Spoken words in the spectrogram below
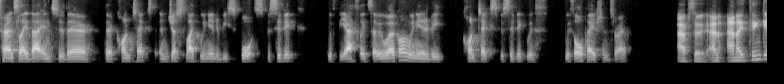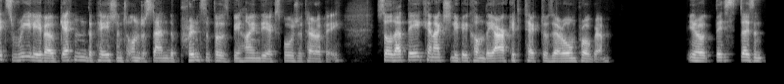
translate that into their their context. And just like we need to be sports specific with the athletes that we work on we need to be context specific with with all patients right? Absolutely. And and i think it's really about getting the patient to understand the principles behind the exposure therapy so that they can actually become the architect of their own program. You know this doesn't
